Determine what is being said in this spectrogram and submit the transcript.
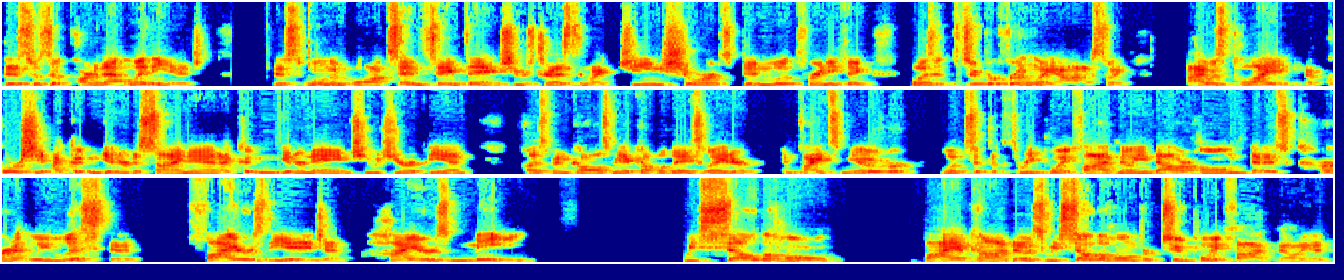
this was a part of that lineage. This woman walks in, same thing. She was dressed in like jean shorts, didn't look for anything, wasn't super friendly, honestly. I was polite. Of course, she, I couldn't get her to sign in. I couldn't get her name. She was European. Husband calls me a couple days later, invites me over, looks at the $3.5 million home that is currently listed, fires the agent, hires me, we sell the home, buy a condo. So we sell the home for 2.5 million,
